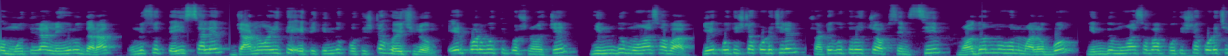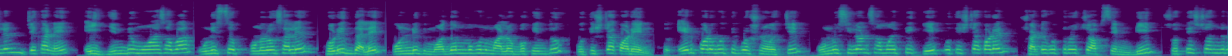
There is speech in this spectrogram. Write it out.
ও মতিলাল নেহরু দ্বারা উনিশশো তেইশ সালের জানুয়ারিতে এটি কিন্তু প্রতিষ্ঠা হয়েছিল। এর পরবর্তী প্রশ্ন হচ্ছে, হিন্দু মহাসভা কে প্রতিষ্ঠা করেছিলেন? সঠিক উত্তর হচ্ছে অপশন সি মদন মোহন মালব্য। হিন্দু মহাসভা প্রতিষ্ঠা করেছিলেন যেখানে এই হিন্দু মহাসভা উনিশশো সালে হরিদ্বারে পণ্ডিত মদন মোহন মালব্য কিন্তু প্রতিষ্ঠা করেন। তো এর পরবর্তী প্রশ্ন হচ্ছে, অনুশীলন সমিতি কে প্রতিষ্ঠা করেন? সঠিক উত্তর হচ্ছে অপশন ডি সতীশ চন্দ্র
